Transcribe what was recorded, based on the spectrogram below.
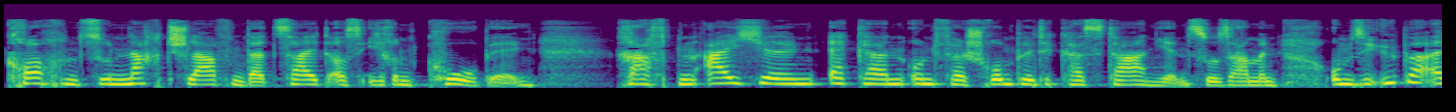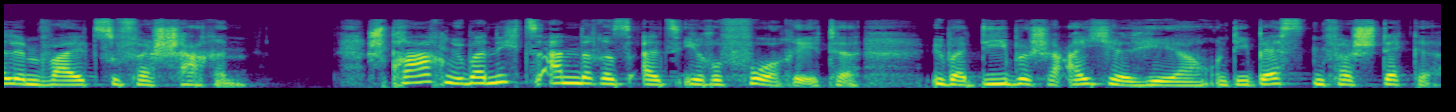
krochen zu nachtschlafender Zeit aus ihren Kobeln, rafften Eicheln, Äckern und verschrumpelte Kastanien zusammen, um sie überall im Wald zu verscharren, sprachen über nichts anderes als ihre Vorräte, über diebische Eichelheer und die besten Verstecke,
